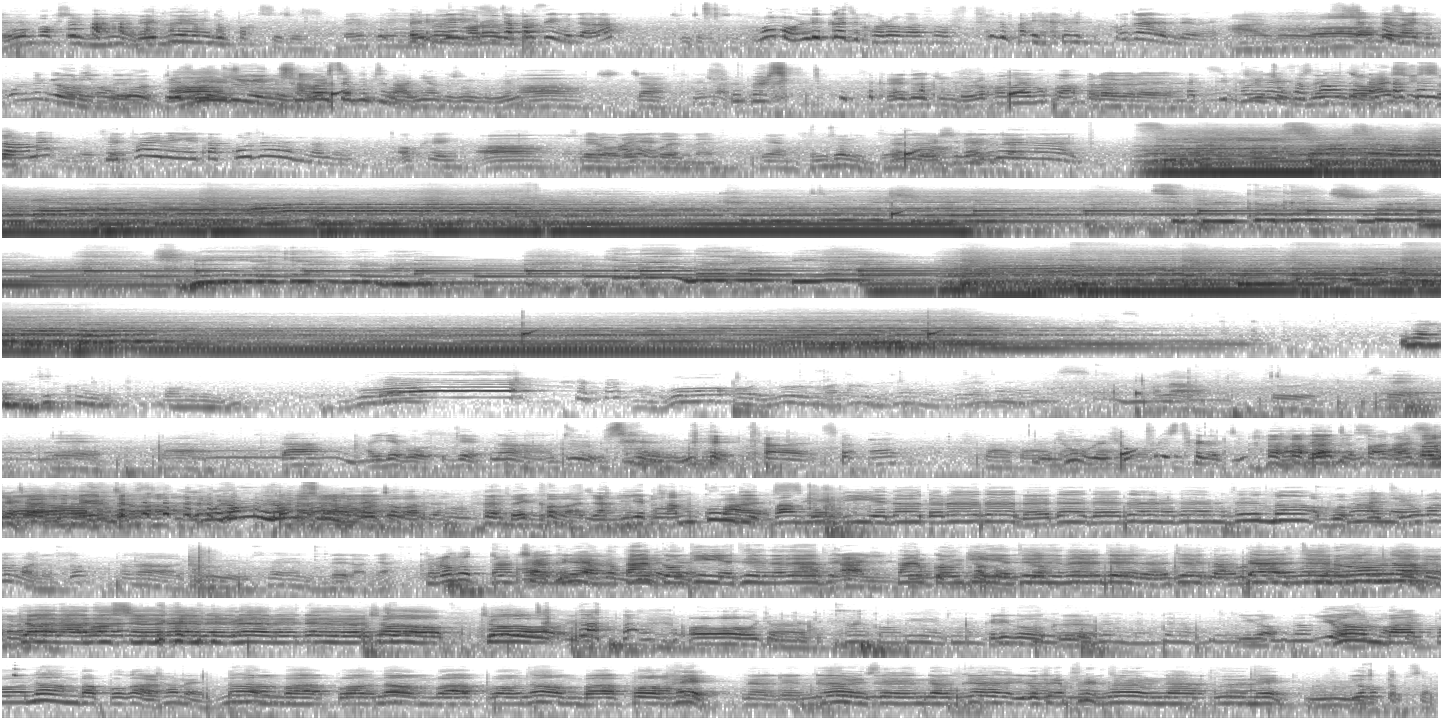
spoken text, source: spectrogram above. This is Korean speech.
너무 빡세긴 해. 매그행도 빡세죠. 매그. 근데 그게 바로 진짜? 빡세게 뭔지 알아? 진짜 빡세. 저 멀리까지 걸어가서 스탠드 마이크를 꽂아야 된다며 아이고. 샌드 마이크 꽂는 게 어려운데. 그거 아, 아, 출발 세븐틴 아니야 그 정도면? 아 진짜. 출발 세븐틴. 그래도 좀 노력 한번 해볼까? 그래 그래. 집중해서 좀 사운드 고생했어. 할수 딱딱 쓴 있어. 다음에 제 타이밍에 딱 꽂아야 된다며 오케이. 아 제일 어려운 아니, 거였네. 그냥 동선이. 그래도 열심히 해보자. 것 같지만 희미하게 남아 있는 너를 위해 만원만이라도. 이거 약간 뮤지컬 마무리인데? 하나, 둘, 셋. 아 이게 뭐 이게 하나, 둘, 셋, 넷, 다, 다. 형 왜 형 프리스타일 같지? 아, 내가 쳤어. 아. 내가 쳤어. 뭐 형, 형 치는 거 맞죠, 맞아. 내거 맞아. 이게 밤 공기, 밤 공기에 다다다다다다다다다다 너. 아 뭐야 발 뒤로 가는 거 아니었어? 하나 둘셋넷 아니야? 그런 것조차 그냥 약간 밤 풀이야. 공기에 아, 드는 이- 밤 그런 공기에 거 없어. 드는 드는 드는 가스로 너 변함없이 나를 내려줘 줘. 어 오케이 오케이 오케이. 그리고 그 이거. 바빠 넌 바빠가 처음에. 넌 바빠 넌 바빠 넌 바빠 해널 생각하는 이거 그냥 프리 나쁘네. 이거밖에 없어.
